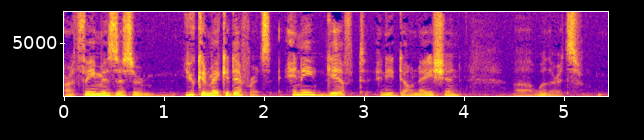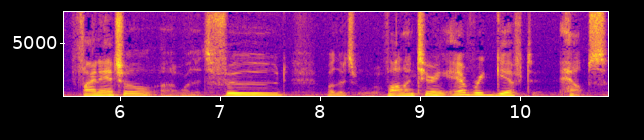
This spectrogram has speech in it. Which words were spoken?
our theme is this, you can make a difference. Any gift, any donation, uh, whether it's financial, uh, whether it's food, whether it's volunteering, every gift helps,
